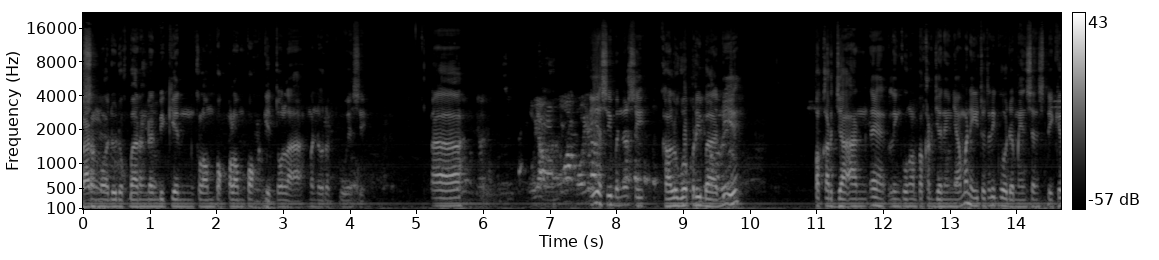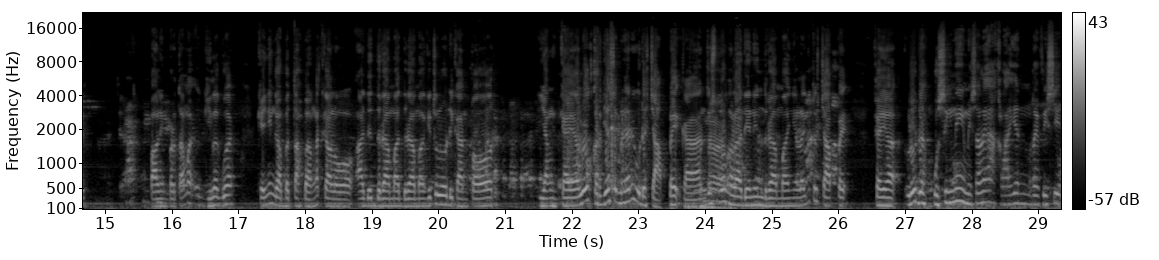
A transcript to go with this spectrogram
bareng semua duduk bareng dan bikin kelompok-kelompok gitulah menurut gue sih. Eh, iya sih bener sih. Kalau gue pribadi ya pekerjaan eh lingkungan pekerjaan yang nyaman ya itu tadi gue udah mention sedikit. Paling pertama gila gue kayaknya nggak betah banget kalau ada drama-drama gitu loh di kantor. Yang kayak lu kerja sebenarnya udah capek kan terus lu ngeladenin dramanya lagi tuh capek. Kayak lu udah pusing nih misalnya ah klien revisi.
